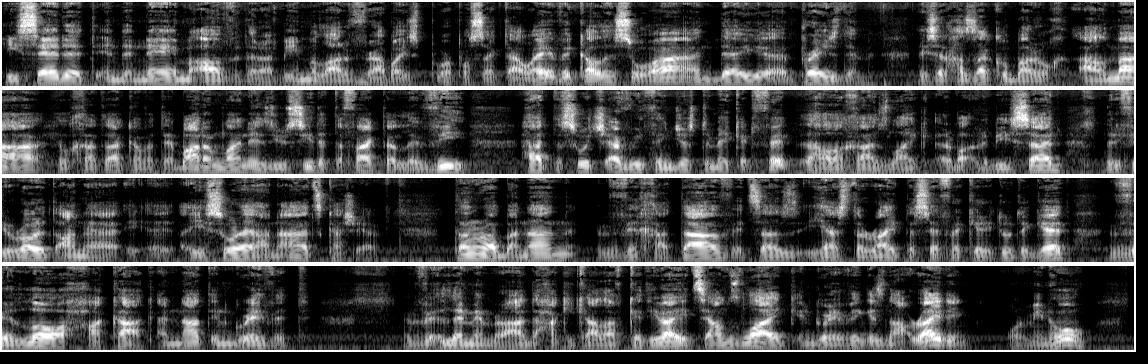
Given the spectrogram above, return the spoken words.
He said it in the name of the Rabbim. A lot of rabbis were posek that way. And they uh, praised him. They said Hazaku Baruch. Alma Hilchata Kavate. Bottom line is you see that the fact that Levi had to switch everything just to make it fit. The halacha is like Rabbi said that if you wrote it on a, Yisure Hana, it's kasher. Tan Rabbanan v'chatav. It says he has to write the Sefer Keritu to get velo hakak and not engrave it. Lememrad hakikalav ketiva. It sounds like engraving is not writing. Or mean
